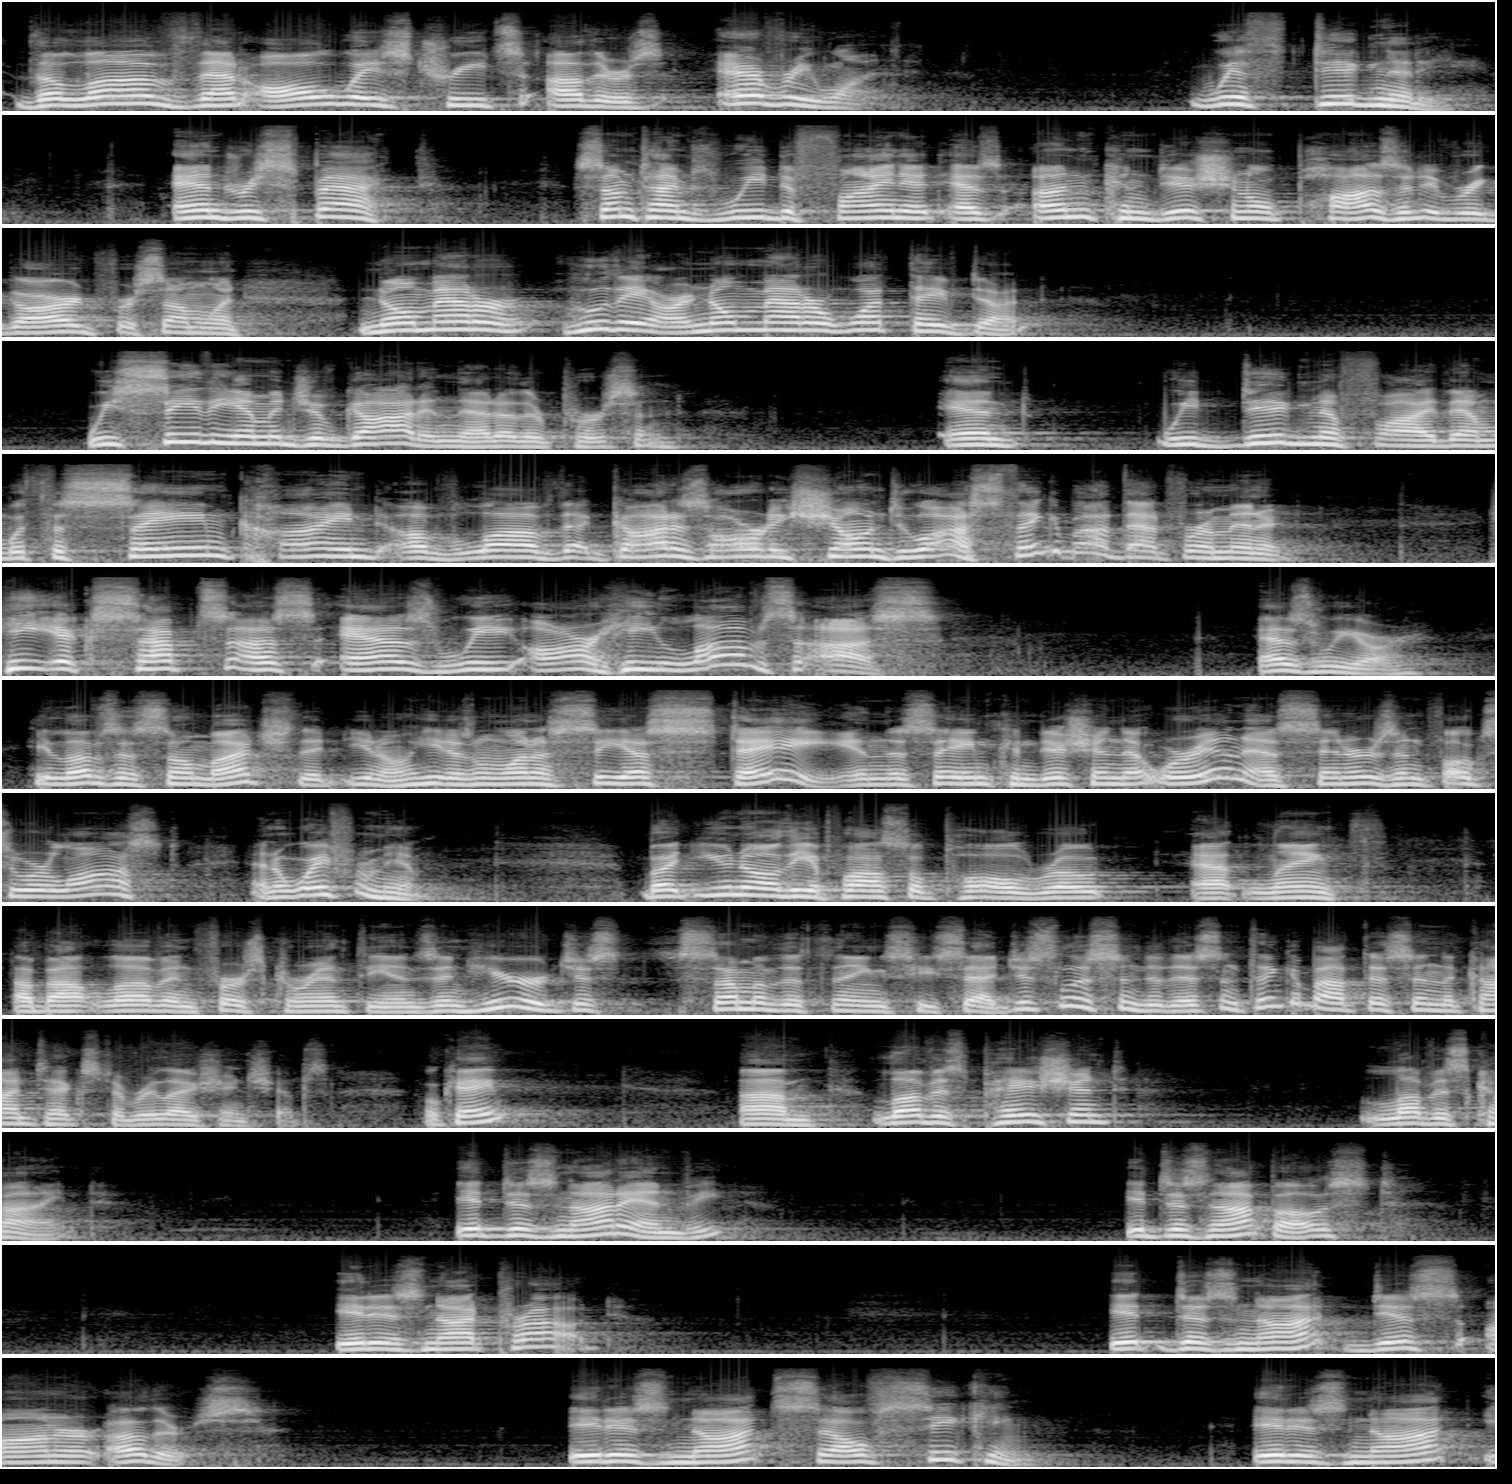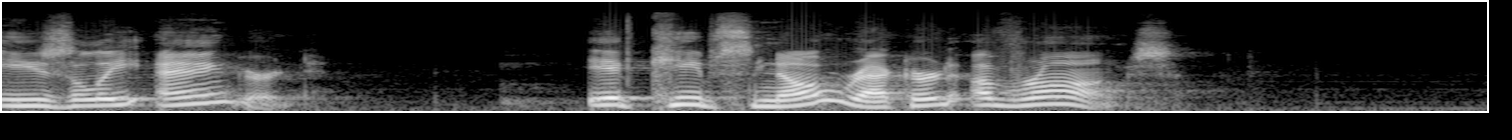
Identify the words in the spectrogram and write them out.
The love that always treats others, everyone, with dignity and respect. Sometimes we define it as unconditional positive regard for someone no matter who they are, no matter what they've done. We see the image of God in that other person, and we dignify them with the same kind of love that God has already shown to us. Think about that for a minute. He accepts us as we are, He loves us as we are. He loves us so much that, you know, He doesn't want to see us stay in the same condition that we're in as sinners and folks who are lost and away from Him. But you know, the Apostle Paul wrote at length about love in 1 Corinthians, and here are just some of the things he said. Just listen to this and think about this in the context of relationships, okay? Um, love is patient, love is kind. It does not envy, it does not boast, it is not proud, it does not dishonor others, it is not self seeking. It is not easily angered. It keeps no record of wrongs.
